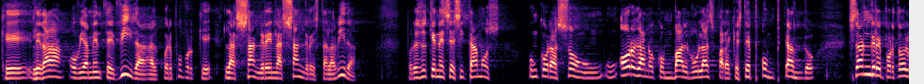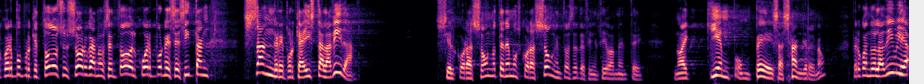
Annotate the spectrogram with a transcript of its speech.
que le da obviamente vida al cuerpo porque la sangre, en la sangre está la vida. Por eso es que necesitamos un corazón, un, un órgano con válvulas para que esté pompeando sangre por todo el cuerpo porque todos sus órganos en todo el cuerpo necesitan sangre porque ahí está la vida. Si el corazón no tenemos corazón, entonces definitivamente no hay quien pompee esa sangre, ¿no? Pero cuando la Biblia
